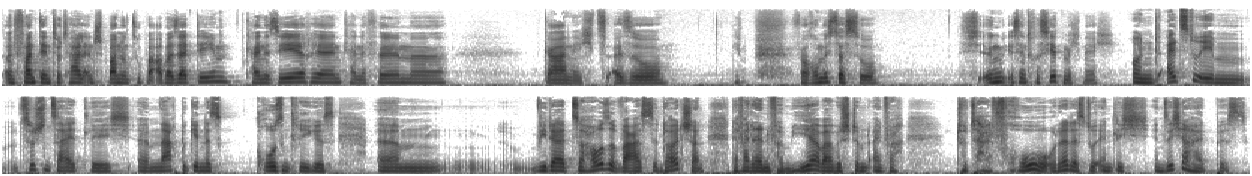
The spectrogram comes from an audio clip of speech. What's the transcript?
und fand den total entspannend und super. Aber seitdem keine Serien, keine Filme, gar nichts. Also, warum ist das so? Ich, irgendwie, es interessiert mich nicht. Und als du eben zwischenzeitlich ähm, nach Beginn des großen Krieges ähm, wieder zu Hause warst in Deutschland, da war deine Familie aber bestimmt einfach total froh, oder? Dass du endlich in Sicherheit bist.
